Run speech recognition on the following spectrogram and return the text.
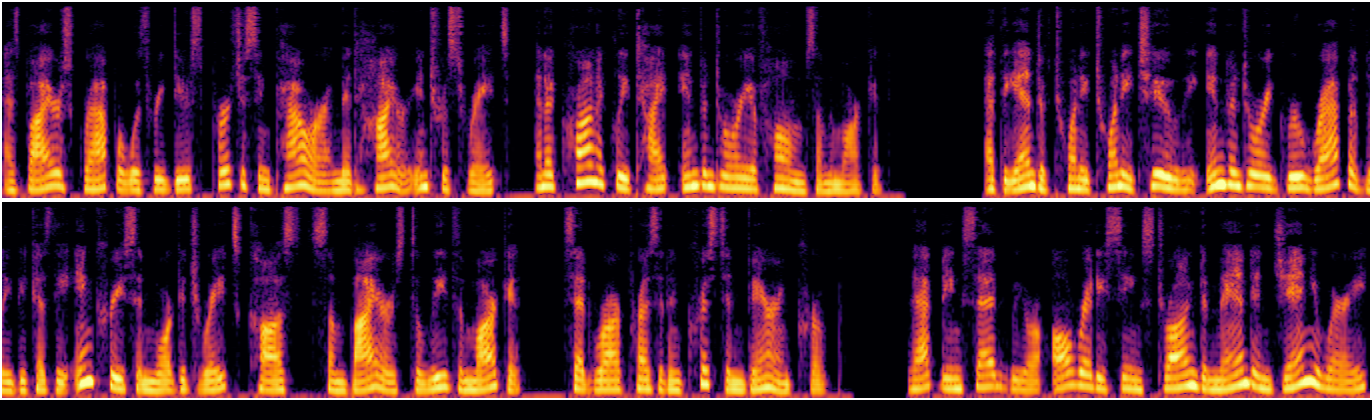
as buyers grapple with reduced purchasing power amid higher interest rates and a chronically tight inventory of homes on the market. At the end of 2022, the inventory grew rapidly because the increase in mortgage rates caused some buyers to leave the market, said RAR President Kristen Baron Krupp. That being said, we are already seeing strong demand in January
